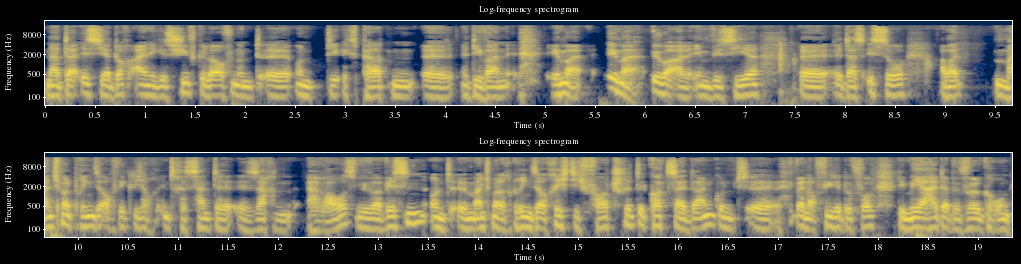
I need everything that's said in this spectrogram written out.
na, da ist ja doch einiges schiefgelaufen und, äh, und die Experten, äh, die waren immer immer überall im Visier. Äh, das ist so. Aber manchmal bringen sie auch wirklich auch interessante äh, Sachen heraus, wie wir wissen. Und äh, manchmal bringen sie auch richtig Fortschritte, Gott sei Dank. Und äh, wenn auch viele befolgt, die Mehrheit der Bevölkerung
